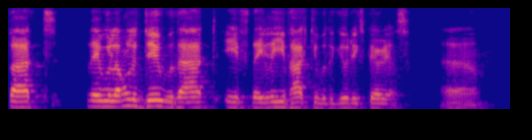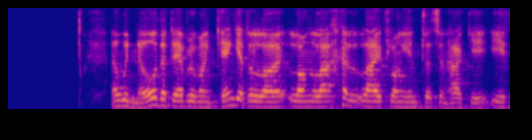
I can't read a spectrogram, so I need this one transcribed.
but they will only do that if they leave hockey with a good experience. Uh, and we know that everyone can get a li long, li lifelong interest in hockey if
